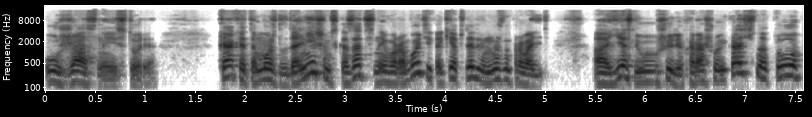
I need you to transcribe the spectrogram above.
Ужасная история. Как это может в дальнейшем сказаться на его работе, какие обследования нужно проводить? А если ушили хорошо и качественно, то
